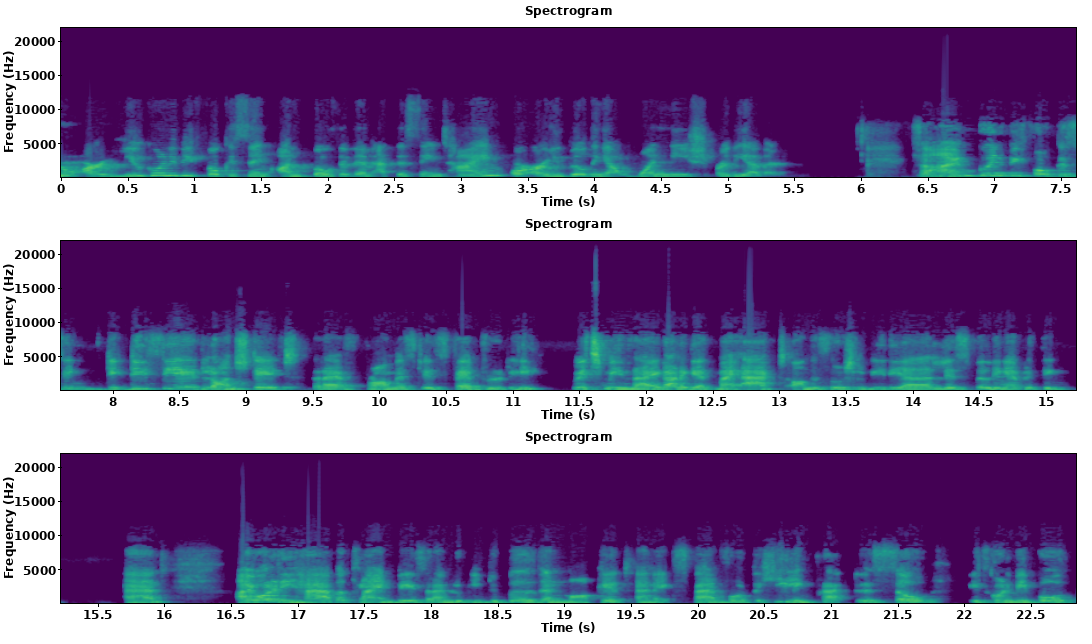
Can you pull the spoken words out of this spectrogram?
So, are you going to be focusing on both of them at the same time, or are you building out one niche or the other? So, I'm going to be focusing. D- DCA launch date that I've promised is February, which means I got to get my act on the social media, list building, everything. And I already have a client base that I'm looking to build and market and expand for the healing practice. So, it's going to be both.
